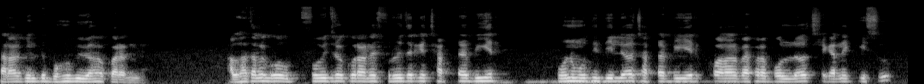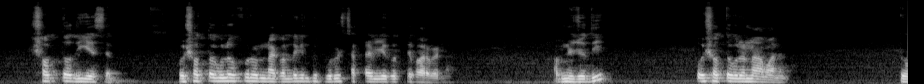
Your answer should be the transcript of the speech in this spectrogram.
তারাও কিন্তু বহু বিবাহ করেন না। আল্লাহ তালা পবিত্র কোরআনে পুরুষদেরকে চারটা বিয়ের অনুমতি দিলেও চারটা বিয়ের করার ব্যাপারে বললেও সেখানে কিছু সত্য দিয়েছেন। ওই সত্যগুলো পূরণ না করলে কিন্তু পুরুষ চারটা বিয়ে করতে পারবে না। আপনি যদি ওই সত্যগুলো না মানেন। তো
